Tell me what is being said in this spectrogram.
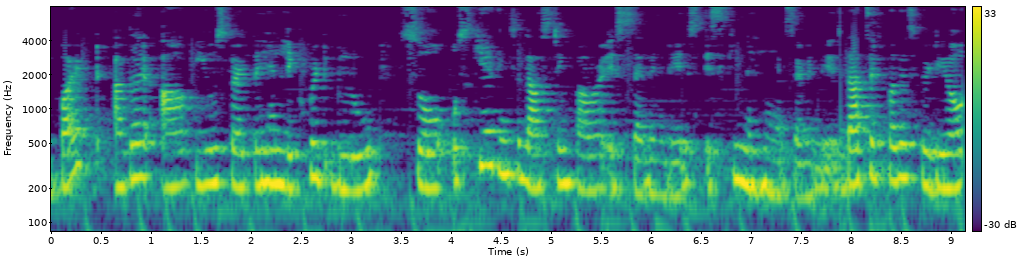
But अगर आप यूज़ करते हैं लिक्विड ग्लू सो उसकी I think lasting power is seven days इसकी नहीं है seven days that's it for this video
